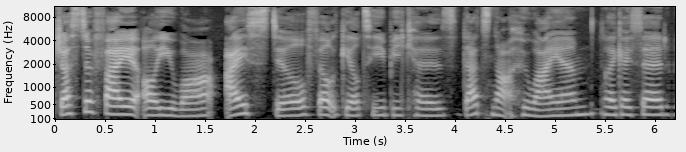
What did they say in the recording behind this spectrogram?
justify it all you want. I still felt guilty because that's not who I am. Like I said,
